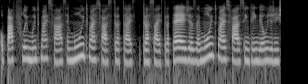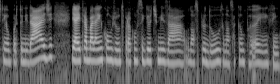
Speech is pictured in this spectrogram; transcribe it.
o papo flui muito mais fácil, é muito mais fácil tratar, traçar estratégias, é muito mais fácil entender onde a gente tem oportunidade e aí trabalhar em conjunto para conseguir otimizar o nosso produto, a nossa campanha, enfim,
